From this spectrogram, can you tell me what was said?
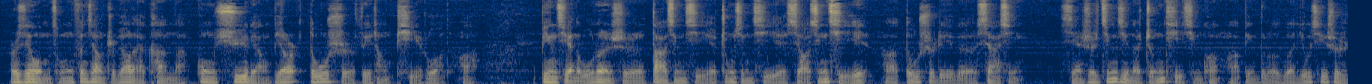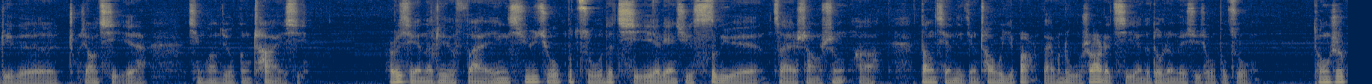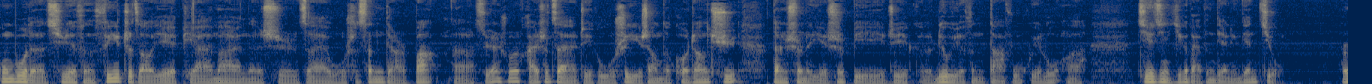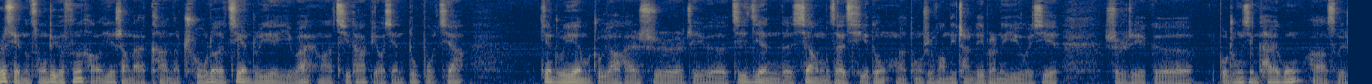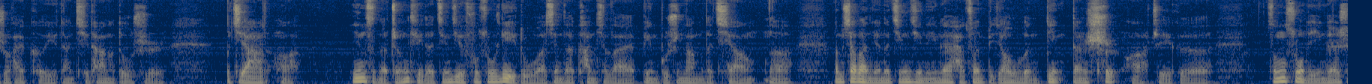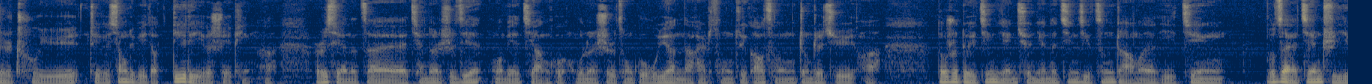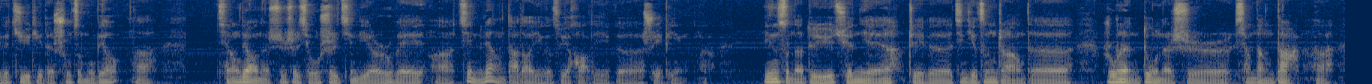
而且我们从分项指标来看呢，供需两边都是非常疲弱的啊，并且呢，无论是大型企业、中型企业、小型企业啊，都是这个下行。显示经济呢整体情况啊并不乐观，尤其是这个中小企业情况就更差一些。而且呢，这个反映需求不足的企业连续四个月在上升啊，当前呢已经超过一半，百分之五十二的企业呢都认为需求不足。同时公布的七月份非制造业 PMI 呢是在五十三点八啊，虽然说还是在这个五十以上的扩张区，但是呢也是比这个六月份大幅回落啊，接近一个百分点零点九。而且呢，从这个分行业上来看呢，除了建筑业以外啊，其他表现都不佳。建筑业嘛，主要还是这个基建的项目在启动啊，同时房地产这边呢也有一些是这个补充性开工啊，所以说还可以。但其他呢都是不佳的啊。因此呢，整体的经济复苏力度啊，现在看起来并不是那么的强啊。那么下半年的经济呢，应该还算比较稳定，但是啊，这个。增速呢应该是处于这个相对比较低的一个水平啊。而且呢，在前段时间我们也讲过，无论是从国务院呢，还是从最高层政治局啊，都是对今年全年的经济增长呢，已经不再坚持一个具体的数字目标啊，强调呢实事求是、尽力而为啊，尽量达到一个最好的一个水平啊。因此呢，对于全年啊这个经济增长的容忍度呢是相当大的啊，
